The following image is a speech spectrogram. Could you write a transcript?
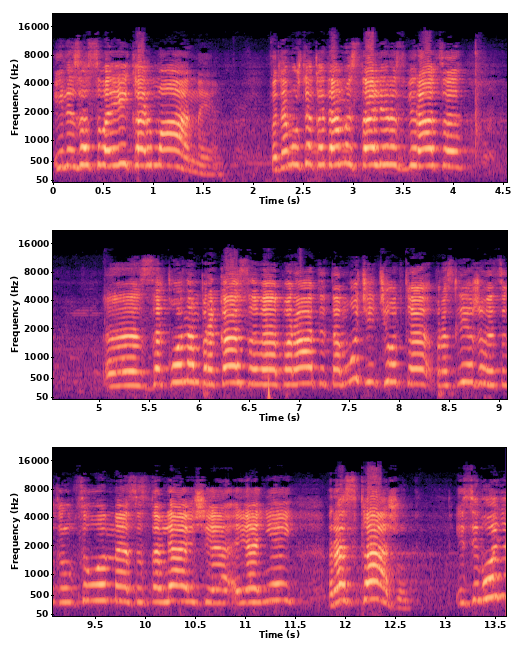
или за свои карманы. Потому что когда мы стали разбираться э, с законом про кассовые аппараты, там очень четко прослеживается коррупционная составляющая, и о ней расскажут. І сьогодні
